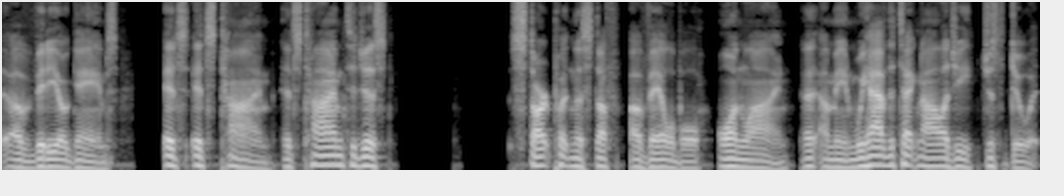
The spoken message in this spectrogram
of video games. It's it's time. It's time to just start putting this stuff available online. I mean, we have the technology, just do it.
